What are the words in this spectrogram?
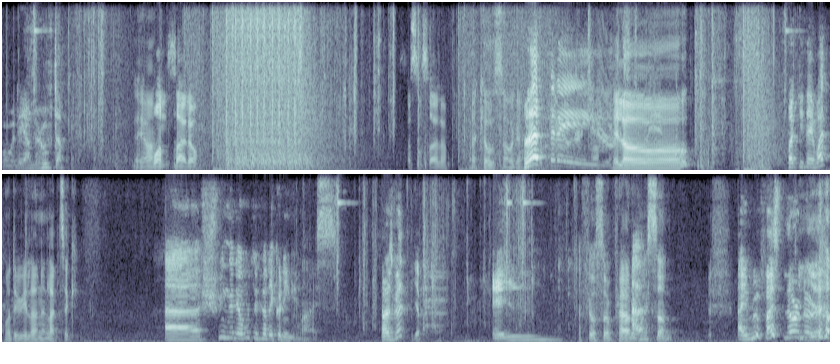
Over there on the rooftop. they are. One silo. That's no silo. I killed the cell guy. Flippity! Hello. What did they what? What did we learn in Leipzig? Uh, schwingen der Route für die Koning. Nice. That was good? Yep. Hey. I feel so proud of Ah. my son. I'm a fast learner. Yeah.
